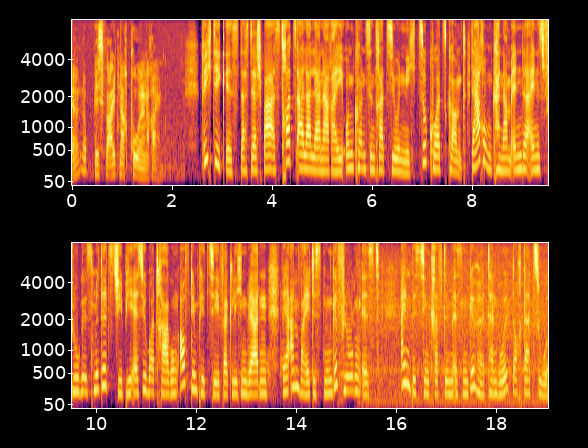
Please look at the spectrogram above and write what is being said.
der, bis weit nach Polen rein. Wichtig ist, dass der Spaß trotz aller Lernerei und Konzentration nicht zu kurz kommt. Darum kann am Ende eines Fluges mittels GPS-Übertragung auf dem PC verglichen werden, wer am weitesten geflogen ist. Ein bisschen Kräftemessen gehört dann wohl doch dazu.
